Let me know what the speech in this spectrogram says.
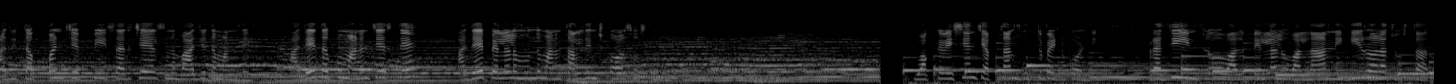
అది తప్పని చెప్పి సరిచేయాల్సిన బాధ్యత మనదే. అదే తప్పు మనం చేస్తే అదే పిల్లల ముందు మనం తలదించుకోవాల్సి వస్తుంది. ఒక్క విషయం చెప్తాను గుర్తుపెట్టుకోండి. ప్రతి ఇంట్లో వాళ్ళ పిల్లలు వాళ్ళ నాన్నని హీరోలా చూస్తారు.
